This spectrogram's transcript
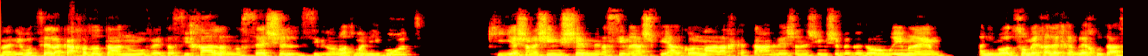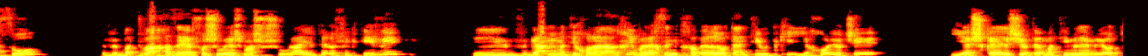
ואני רוצה לקחת אותנו ואת השיחה לנושא של סגנונות מנהיגות, כי יש אנשים שמנסים להשפיע על כל מהלך קטן, ויש אנשים שבגדול אומרים להם, אני מאוד סומך עליכם, לכו תעשו, ובטווח הזה איפשהו יש משהו שאולי יותר אפקטיבי, אמ, וגם אם את יכולה להרחיב על איך זה מתחבר לאותנטיות, כי יכול להיות שיש כאלה שיותר מתאים להם להיות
